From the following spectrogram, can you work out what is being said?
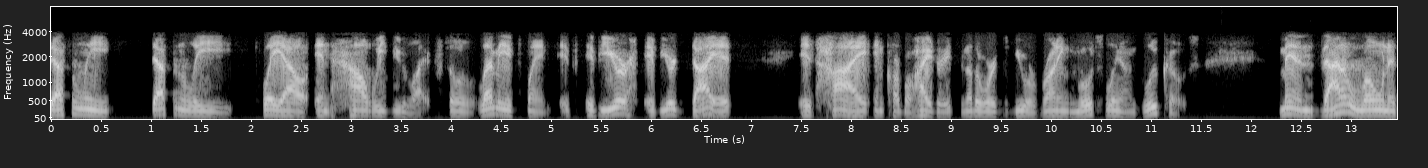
definitely definitely play out in how we do life. So let me explain. If if your if your diet is high in carbohydrates, in other words, you are running mostly on glucose, man, that alone is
